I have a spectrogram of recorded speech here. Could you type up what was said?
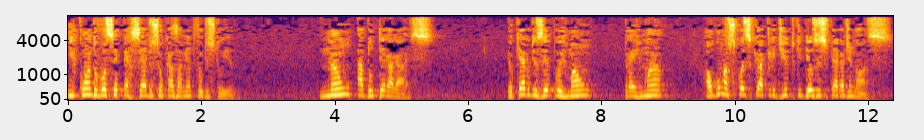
e quando você percebe, o seu casamento foi destruído. Não adulterarás. Eu quero dizer para o irmão, para a irmã, algumas coisas que eu acredito que Deus espera de nós.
